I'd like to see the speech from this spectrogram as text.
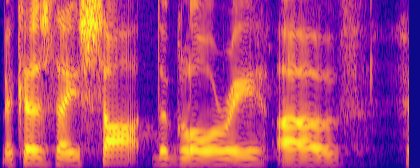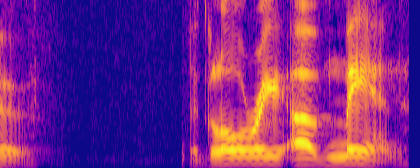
because they sought the glory of who? The glory of men.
